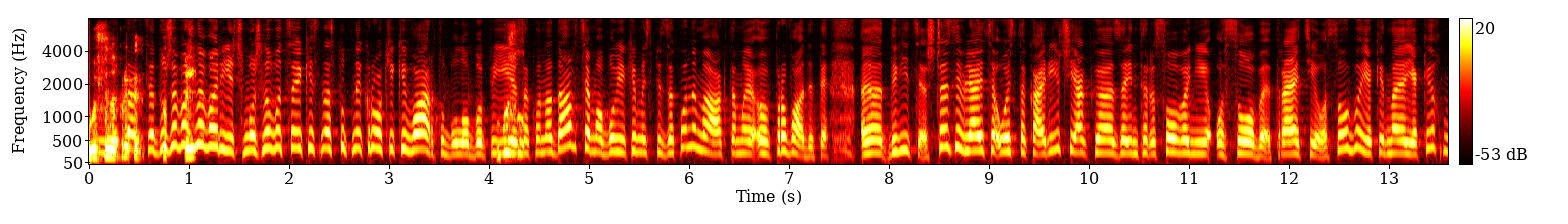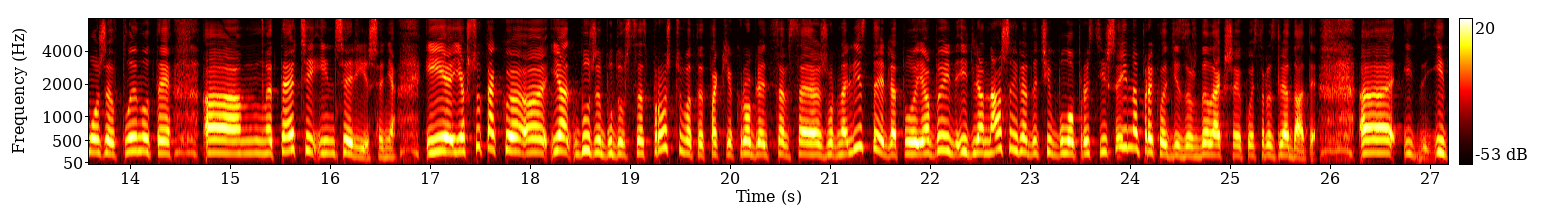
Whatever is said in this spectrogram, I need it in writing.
Тому що, ну, наприклад, так, це дуже важлива річ. Можливо, це якийсь наступний крок, який варто було б і законодавцям або якимись підзаконними актами е, впровадити. Е, Дивіться, ще з'являється ось така річ, як е, заінтересовані особи, треті особи, які на яких може вплинути е, те чи інше рішення. І якщо так, е, я дуже буду все спрощувати, так як роблять це все журналісти, для того, аби і для наших глядачів було простіше, і на прикладі завжди легше якось розглядати. Е, і, і,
